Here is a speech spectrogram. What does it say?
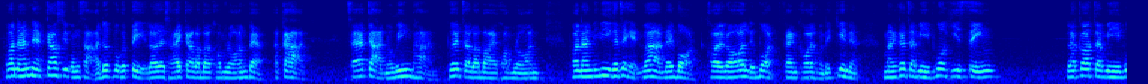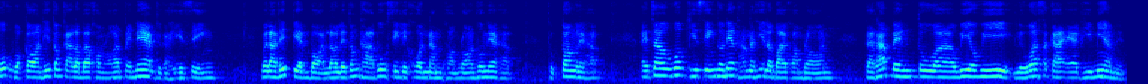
เพราะนั้นเนี่ย 90 องศาโดยปกติเราจะใช้การระบายความร้อนแบบอากาศ ใช้อากาศมาวิ่งผ่านเพื่อจะระบายความร้อน เพราะนั้นพี่ๆก็จะเห็นว่าในบอร์ดคอยร้อนหรือบอร์ดแฟนคอยของเดกินเนี่ยมันก็จะมีพวกฮีทซิงค์แล้วก็จะมีพวกอุปกรณ์ที่ต้องการระบายความร้อนไปแนบอยู่กับฮีทซิงค์เวลาที่เปลี่ยนบอร์ดเราเลยต้องทาพวกซิลิโคนนำความร้อนพวกนี้ครับถูกต้องเลยครับไอ้เจ้าพวกฮีทซิงค์ตัวนี้ทำหน้าที่ระบายความร้อน แต่ถ้าเป็นตัว VOV หรือว่า Sky Air Premium เนี่ย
